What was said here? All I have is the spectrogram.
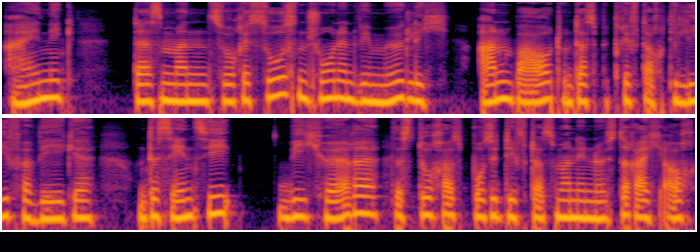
einig, dass man so ressourcenschonend wie möglich anbaut und das betrifft auch die Lieferwege. Und da sehen Sie, wie ich höre, das durchaus positiv, dass man in Österreich auch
